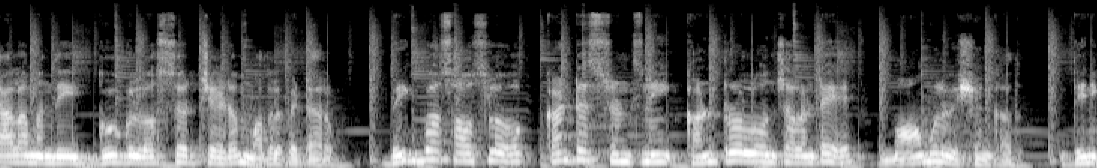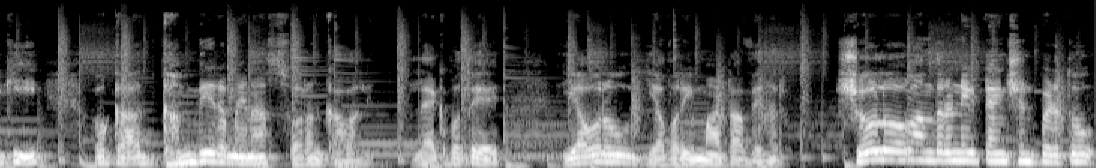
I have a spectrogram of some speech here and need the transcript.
చాలామంది గూగుల్లో సెర్చ్ చేయడం మొదలుపెట్టారు. బిగ్ బాస్ హౌస్లో కంటెస్టెంట్స్ని కంట్రోల్లో ఉంచాలంటే మామూలు విషయం కాదు. దీనికి ఒక గంభీరమైన స్వరం కావాలి. లేకపోతే ఎవరు ఎవరి మాట వినరు. షోలో అందరినీ టెన్షన్ పెడుతూ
